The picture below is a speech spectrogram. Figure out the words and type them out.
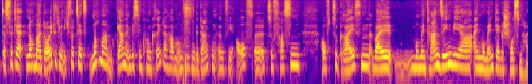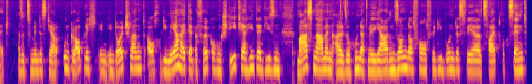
das wird ja nochmal deutlich und ich würde es jetzt nochmal gerne ein bisschen konkreter haben, um diesen Gedanken irgendwie aufzufassen, äh, aufzugreifen, weil momentan sehen wir ja einen Moment der Geschlossenheit. Also zumindest ja unglaublich in, in Deutschland. Auch die Mehrheit der Bevölkerung steht ja hinter diesen Maßnahmen, also 100 Milliarden Sonderfonds für die Bundeswehr, zwei Prozent.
